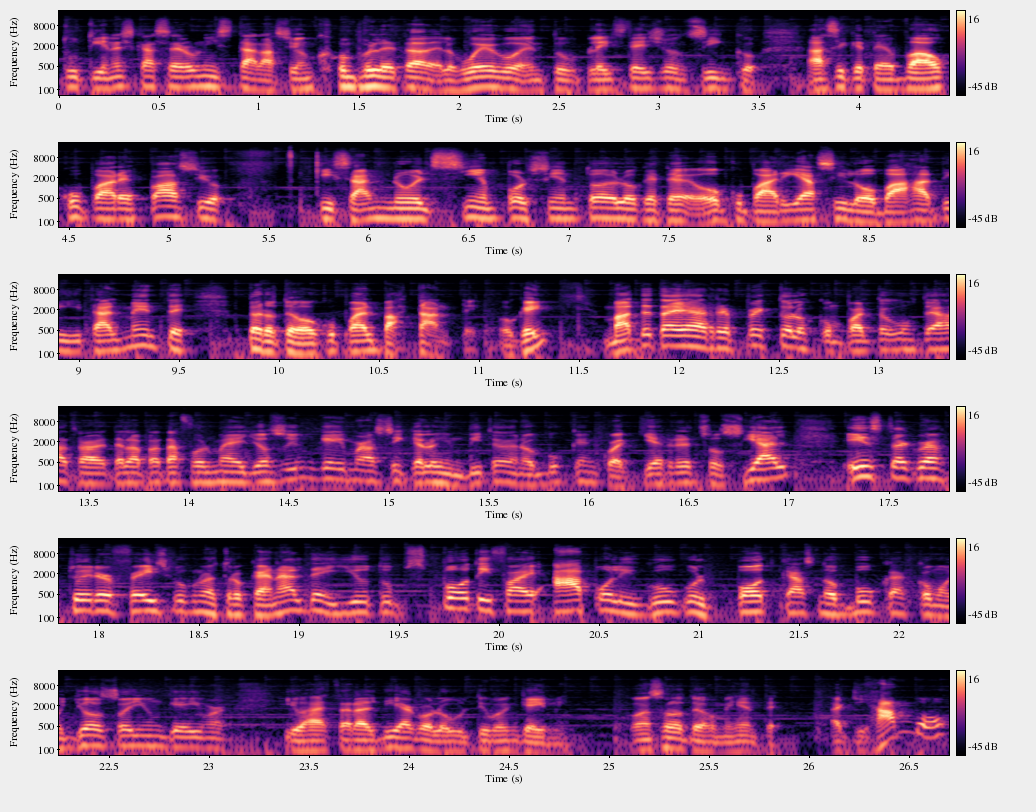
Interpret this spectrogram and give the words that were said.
Tú tienes que hacer una instalación completa del juego en tu PlayStation 5. Así que te va a ocupar espacio. Quizás no el 100% de lo que te ocuparía si lo bajas digitalmente, pero te va a ocupar bastante, ¿ok? Más detalles al respecto los comparto con ustedes a través de la plataforma de Yo Soy un Gamer, así que los invito a que nos busquen en cualquier red social, Instagram, Twitter, Facebook, nuestro canal de YouTube, Spotify, Apple y Google Podcast. Nos buscas como Yo Soy un Gamer y vas a estar al día con lo último en gaming. Con eso lo dejo, mi gente. Aquí Hambo,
